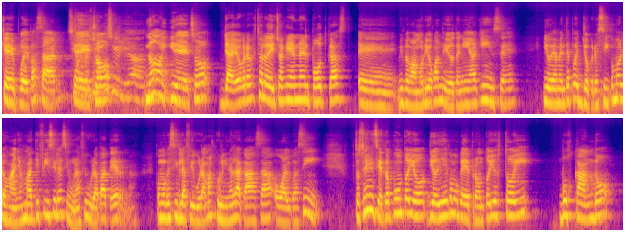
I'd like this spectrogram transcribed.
qué puede pasar. que de es una posibilidad. no, y de hecho, ya yo creo que esto lo he dicho aquí en el podcast, eh, mi papá murió cuando yo tenía 15 y obviamente pues yo crecí como los años más difíciles sin una figura paterna, como que sin la figura masculina en la casa o algo así. Entonces en cierto punto yo, yo dije como que de pronto yo estoy buscando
